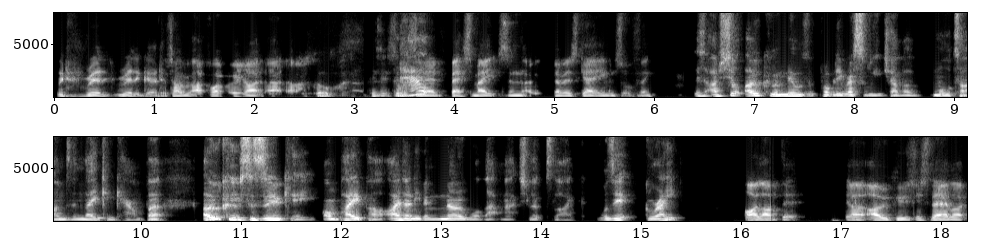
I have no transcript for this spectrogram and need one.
which was really really good. Which I, I quite really like that. That was cool because it's And obviously how- their best mates and each other's game and sort of thing. Listen, I'm sure Oku and Mills have probably wrestled each other more times than they can count, but Oku Suzuki on paper, I don't even know what that match looks like. Was it great? I loved it. Yeah, Oku's just there, like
